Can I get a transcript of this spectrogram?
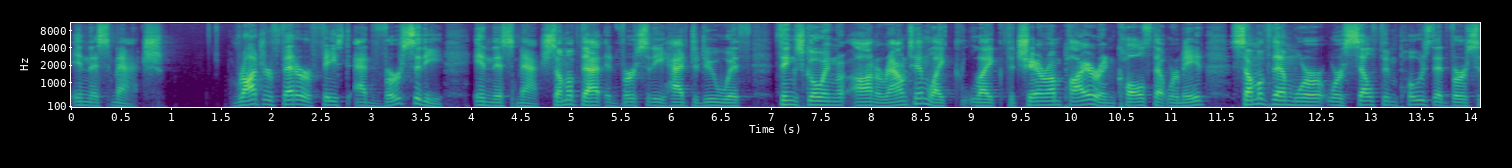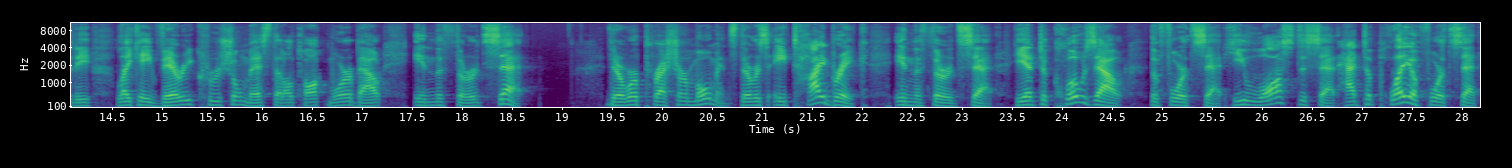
in this match. Roger Federer faced adversity in this match. Some of that adversity had to do with things going on around him, like like the chair umpire and calls that were made. Some of them were were self-imposed adversity, like a very crucial miss that I'll talk more about in the third set. There were pressure moments. There was a tiebreak in the third set. He had to close out the fourth set. He lost a set, had to play a fourth set.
